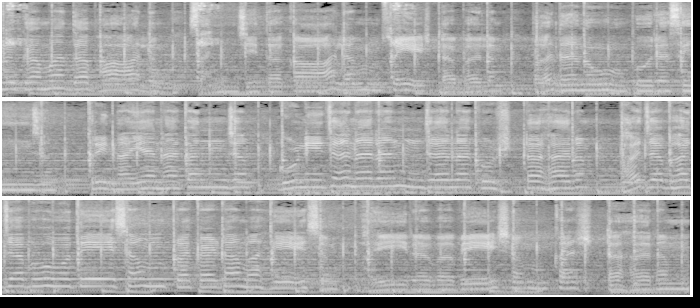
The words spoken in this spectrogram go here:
मृगमदभालं सञ्चितकालं श्रेष्ठबलं पदनूपुरसिञ्जं त्रिनयनकञ्जं गुणिजनरञ्जनकुष्टहरं भज भज भूतेशं प्रकटमहेशं भैरववेशं कष्टहरम्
